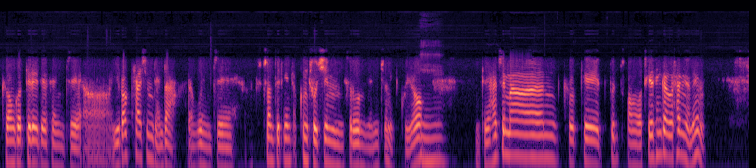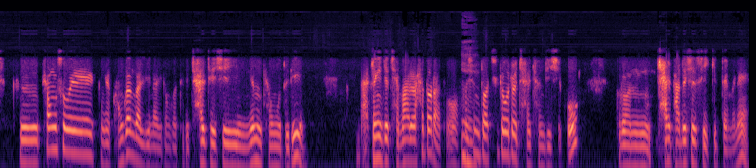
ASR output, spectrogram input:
그런 것들에 대해서 이제 어, 이렇게 하시면 된다라고 이제 추천드리긴 조금 조심스러운 면이 좀 있고요. 네. 네 하지만 그렇게 또 어, 어떻게 생각을 하면은 그 평소에 그냥 건강 관리나 이런 것들이 잘 되시는 경우들이 나중에 이제 재발을 하더라도 훨씬 예. 더 치료를 잘 견디시고 그런 잘 받으실 수 있기 때문에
